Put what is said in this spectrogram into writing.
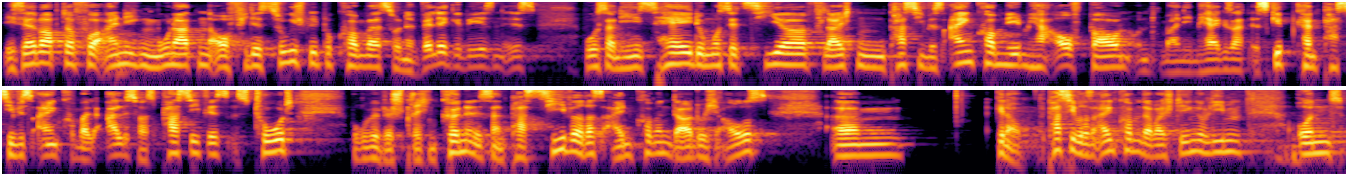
Ich selber habe da vor einigen Monaten auch vieles zugespielt bekommen, weil es so eine Welle gewesen ist, wo es dann hieß, hey, du musst jetzt hier vielleicht ein passives Einkommen nebenher aufbauen und mal nebenher gesagt, es gibt kein passives Einkommen, weil alles, was passiv ist, ist tot. Worüber wir sprechen können, ist ein passiveres Einkommen dadurch aus. Ähm, Genau, passiveres Einkommen, da war ich stehen geblieben. Und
